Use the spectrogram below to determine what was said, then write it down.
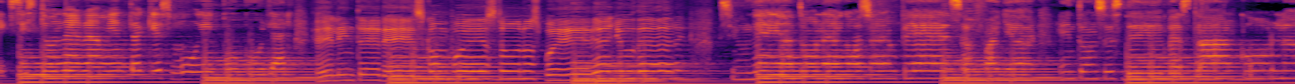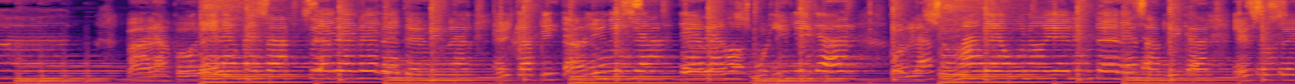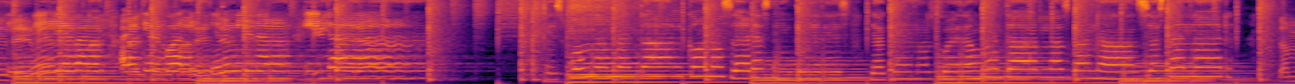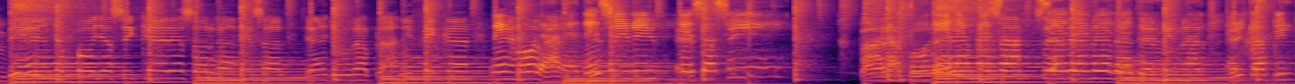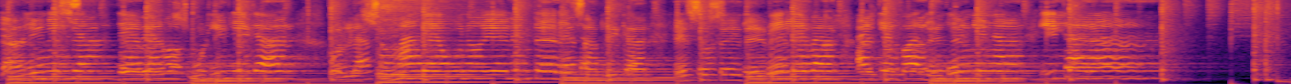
Existe una herramienta que es muy popular. El interés compuesto nos puede ayudar. Si un día tu negocio empieza a fallar, entonces debes calcular. Para poder empezar se debe determinar el capital inicial, debemos multiplicar por la suma de uno y el interés aplicar. Eso se debe elevar al tiempo a determinar conocer este interés, ya que nos puede aumentar las ganancias tener. También te apoya si quieres organizar, te ayuda a planificar, Mejorar, decidir, es así. Para poder empezar se debe determinar el capital inicial, debemos multiplicar por la suma de uno y el interés determinar y dará.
